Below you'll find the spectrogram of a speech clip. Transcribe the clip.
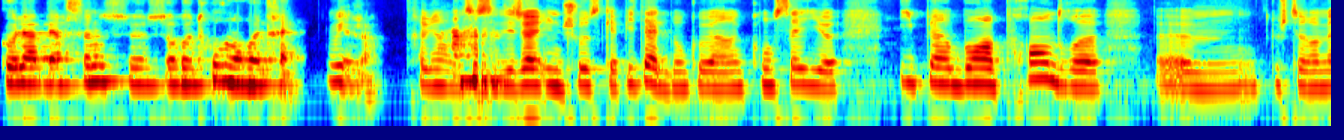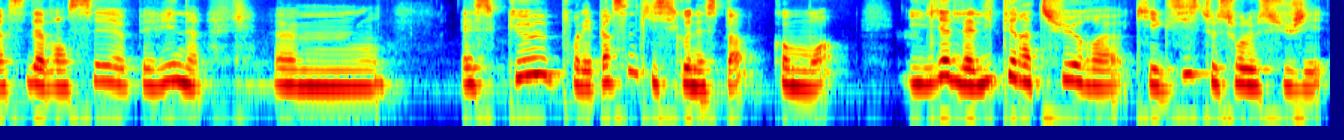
que la personne se, retrouve en retrait. Oui, déjà. très bien. c'est déjà une chose capitale. Donc, euh, un conseil euh, hyper bon à prendre, que je te remercie d'avancer, Perrine. Est-ce que pour les personnes qui s'y connaissent pas, comme moi, il y a de la littérature qui existe sur le sujet?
